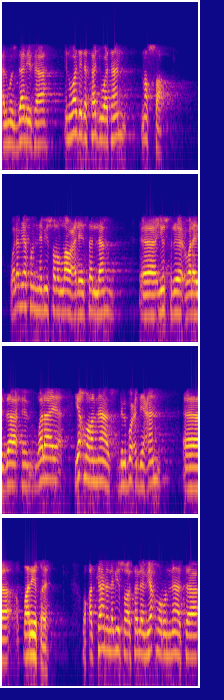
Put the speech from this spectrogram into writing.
المزدلفة إن وجد فجوة نصا ولم يكن النبي صلى الله عليه وسلم آه، يسرع ولا يزاحم ولا يأمر الناس بالبعد عن آه، طريقه. وقد كان النبي صلى الله عليه وسلم يأمر الناس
